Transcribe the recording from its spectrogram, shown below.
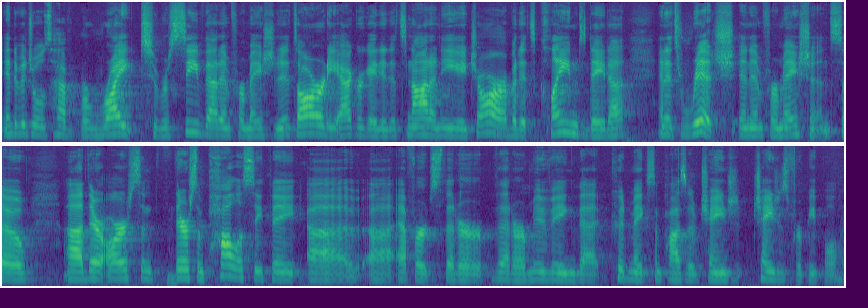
individuals have a right to receive that information. It's already aggregated. It's not an EHR, but it's claims data, and it's rich in information. So uh, there are some there are some policy thing, uh, uh, efforts that are that are moving that could make some positive change changes for people.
